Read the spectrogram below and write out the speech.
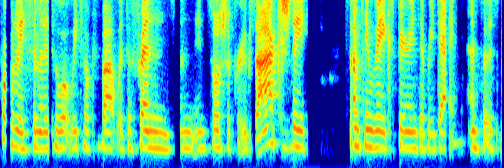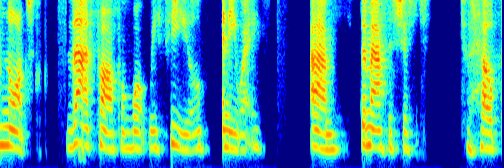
probably similar to what we talked about with the friends and in social groups are actually something we experience every day. And so it's not that far from what we feel anyways. Um, the math is just to help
